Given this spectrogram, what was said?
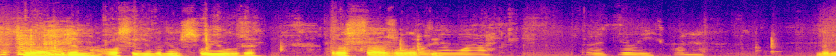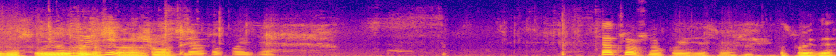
Все, будемо осінню будемо свою вже розсаджувати. Вона розділить, поняв? Де будемо свою вже розсаджувати. Це пойде. Та точно пойде теж. Пойде.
